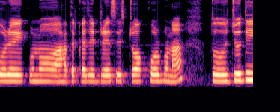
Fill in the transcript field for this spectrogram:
করে কোনো হাতের কাজের ড্রেস স্টক করব না। তো যদি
